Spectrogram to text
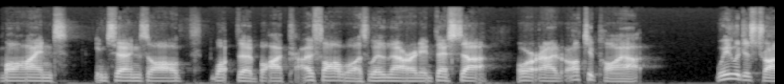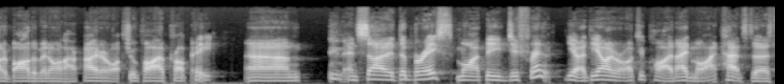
mind in terms of what the buyer profile was, whether they were an investor or an occupier. We were just trying to buy them an owner occupier property. Um, and so the brief might be different. You know, the owner occupier, they might have the,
